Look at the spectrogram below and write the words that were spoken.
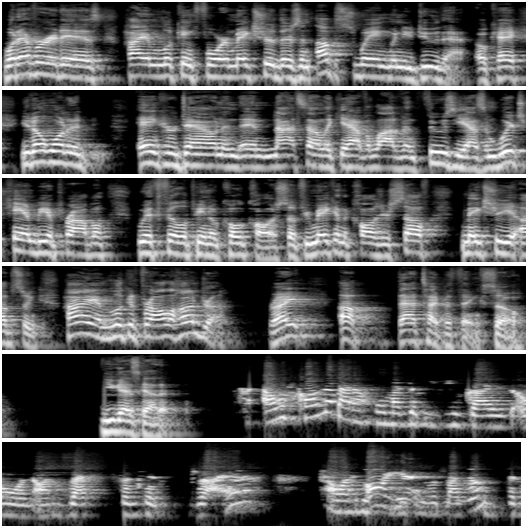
Whatever it is, hi, I'm looking for." And make sure there's an upswing when you do that. Okay, you don't want to anchor down and, and not sound like you have a lot of enthusiasm, which can be a problem with Filipino cold callers. So if you're making the calls yourself, make sure you upswing. Hi, I'm looking for Alejandra. Right up that type of thing. So you guys got it. I was calling about a home I believe you guys own on West Sunset Drive. I wanted to oh, see yeah. if you would like to consider.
